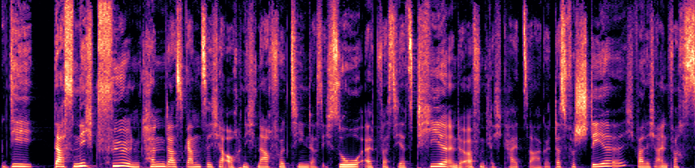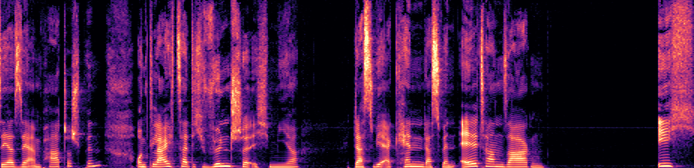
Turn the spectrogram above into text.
die das nicht fühlen, können das ganz sicher auch nicht nachvollziehen, dass ich so etwas jetzt hier in der Öffentlichkeit sage. Das verstehe ich, weil ich einfach sehr, sehr empathisch bin und gleichzeitig wünsche ich mir, dass wir erkennen, dass wenn Eltern sagen, ich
